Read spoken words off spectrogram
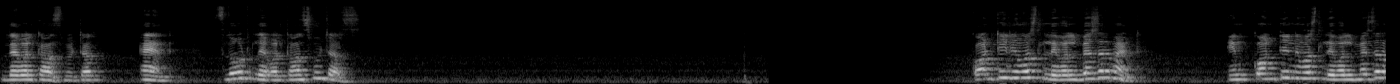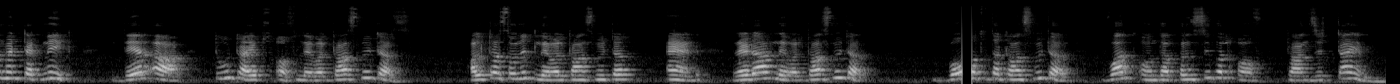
level transmitter and float level transmitters. Continuous level measurement. In continuous level measurement technique, there are two types of level transmitters, ultrasonic level transmitter and radar level transmitter. Both the transmitter work on the principle of transit time.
